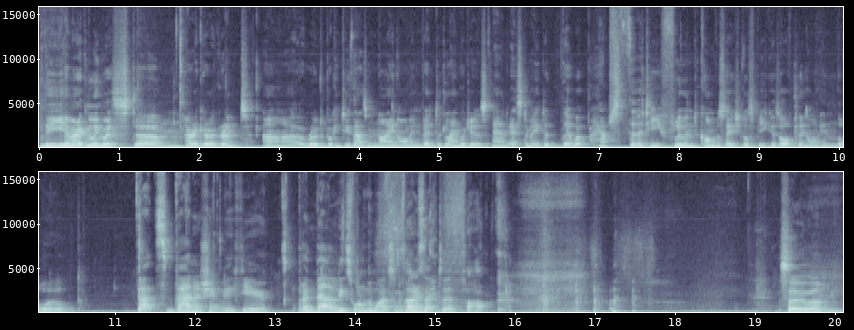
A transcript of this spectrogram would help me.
The American linguist um, Erika Okrent uh, wrote a book in 2009 on invented languages and estimated there were perhaps 30 fluent conversational speakers of Klingon in the world. That's vanishingly few. But I bet at least one of them works in a call centre. fuck. So, um,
